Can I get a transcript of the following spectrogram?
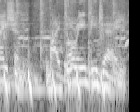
Nation by Dori DJ.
